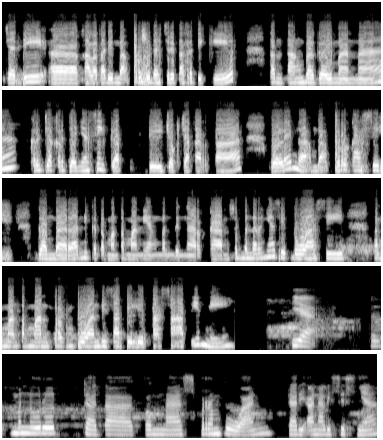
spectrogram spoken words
Jadi uh, kalau tadi Mbak Pur sudah cerita sedikit tentang bagaimana kerja-kerjanya sigap di Yogyakarta, boleh nggak Mbak Pur kasih gambaran nih ke teman-teman yang mendengarkan sebenarnya situasi teman-teman perempuan disabilitas saat ini? Ya, menurut data Komnas Perempuan dari analisisnya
